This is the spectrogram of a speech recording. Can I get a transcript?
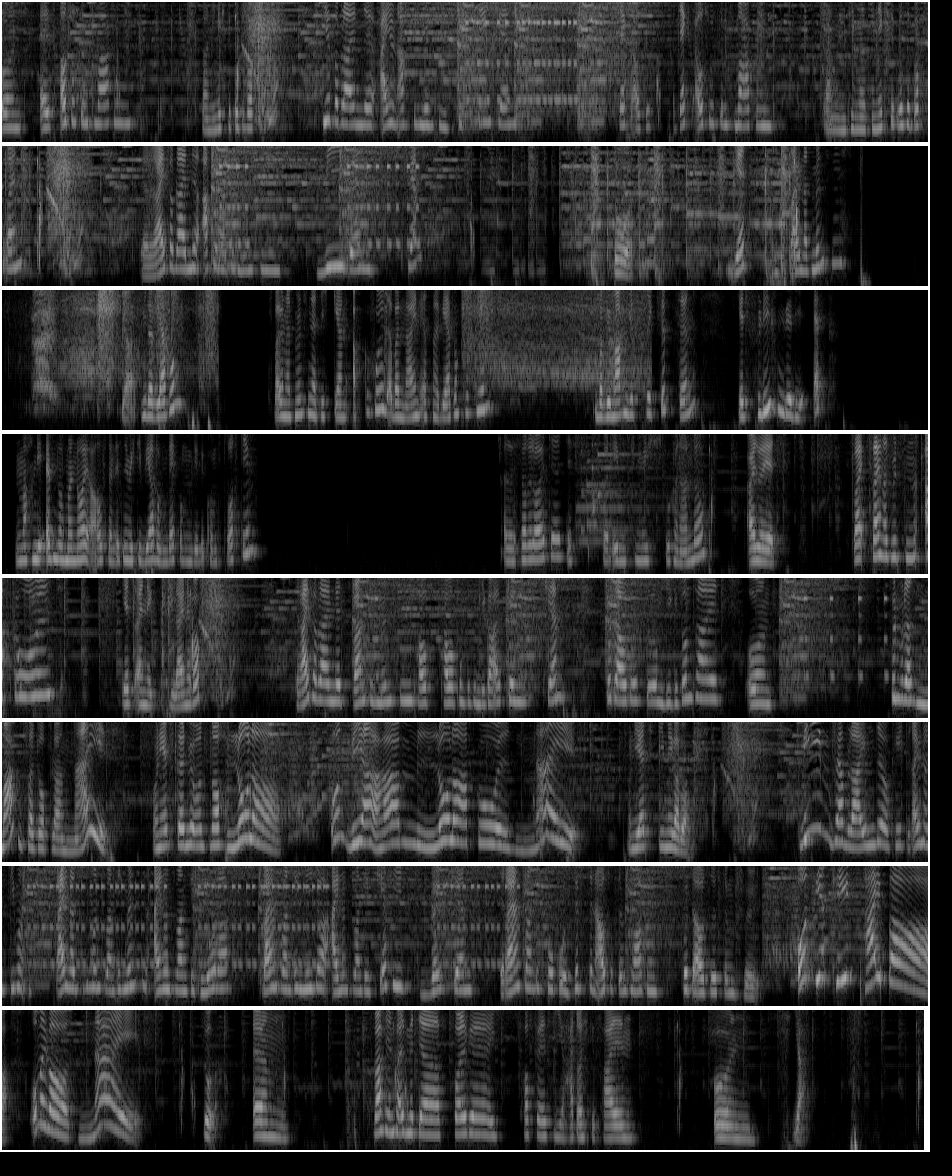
und 11 Ausrüstungsmarken. Dann die nächste große Box. 4 verbleibende, 81 Münzen, 10 Gems, 6, Ausrüst 6 Ausrüstungsmarken. Dann ziehen wir uns die nächste große Box rein. 3 verbleibende, 98 Münzen, 7 Gems. So, Jetzt die 200 Münzen. Ja, wieder Werbung. 200 Münzen hätte ich gern abgeholt, aber nein, erstmal Werbung kassieren. Aber wir machen jetzt Trick 17. Jetzt schließen wir die App und machen die App nochmal neu auf. Dann ist nämlich die Werbung weg und wir bekommen es trotzdem. Also sorry Leute, das ist gerade eben ziemlich durcheinander. Also jetzt 200 Münzen abgeholt. Jetzt eine kleine Box. Drei verbleibende, 20 Münzen. Power Powerpunkte sind egal. 5 Champs. Futterausrüstung, die Gesundheit. Und 500 Markenverdoppler. Nice. Und jetzt gönnen wir uns noch Lola. Und wir haben Lola abgeholt. Nice. Und jetzt die Megabox. Sieben verbleibende. Okay, 327. 327 Münzen, 21 Lola, 22 Mieter, 21 Jessie, 12 Gems, 23 Poco, 17 Ausrüstungsmarken, Futterausrüstung, Schild. Und wir ziehen Piper! Oh mein Gott, nice! So, ähm, das war's jedenfalls mit der Folge. Ich hoffe, sie hat euch gefallen. Und ja.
